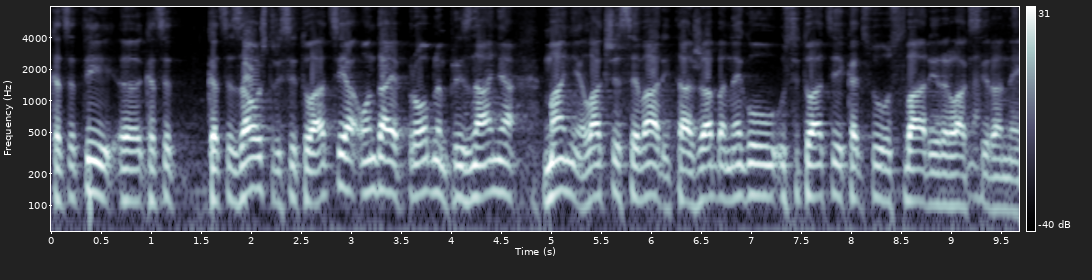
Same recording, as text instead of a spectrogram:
kad se ti, kad se kad se zaoštri situacija, onda je problem priznanja manje, lakše se vari ta žaba nego u situaciji kad su stvari relaksirane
